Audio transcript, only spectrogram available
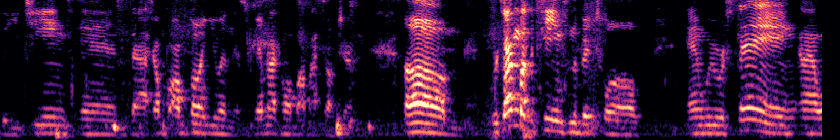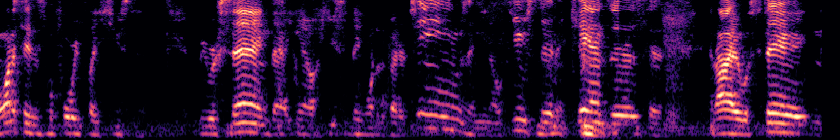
the teams in basketball. I'm, I'm throwing you in this. Okay? I'm not going by myself, Jeremy. Um, we're talking about the teams in the Big 12, and we were saying, and I want to say this before we play Houston. We were saying that you know Houston being one of the better teams, and you know Houston and Kansas and, and Iowa State. And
